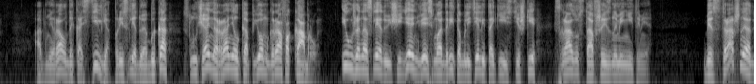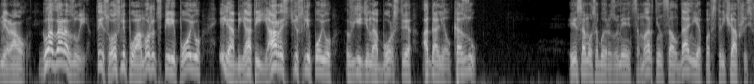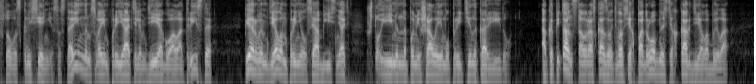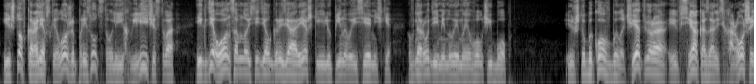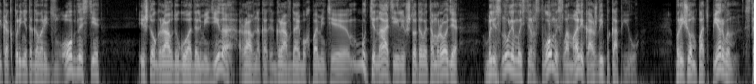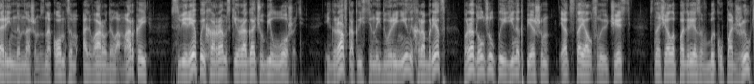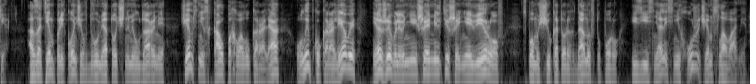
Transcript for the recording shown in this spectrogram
Адмирал де Кастилья, преследуя быка, случайно ранил копьем графа Кабру. И уже на следующий день весь Мадрид облетели такие стишки, сразу ставшие знаменитыми. «Бесстрашный адмирал, глаза разуй, ты сослепу, а может, с перепою, или объятый яростью слепою, в единоборстве одолел козу. И, само собой разумеется, Мартин Салданья, повстречавшись в то воскресенье со старинным своим приятелем Диего Алатристе, первым делом принялся объяснять, что именно помешало ему прийти на кориду. А капитан стал рассказывать во всех подробностях, как дело было, и что в королевской ложе присутствовали их величество — и где он со мной сидел, грызя орешки и люпиновые семечки, в народе именуемые «волчий боб». И что быков было четверо, и все оказались хорошие, как принято говорить, злобности, и что граф Дугуадальмедина, равно как и граф, дай бог памяти, Буттинати или что-то в этом роде, блеснули мастерством и сломали каждый по копью. Причем под первым, старинным нашим знакомцем Альваро де Ламаркой — свирепый харамский рогач убил лошадь, и граф, как истинный дворянин и храбрец, продолжил поединок пешим и отстоял свою честь, сначала подрезав быку поджилки, а затем прикончив двумя точными ударами, чем снискал похвалу короля, улыбку королевы и оживленнейшее мельтешение вееров, с помощью которых дамы в ту пору изъяснялись не хуже, чем словами.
